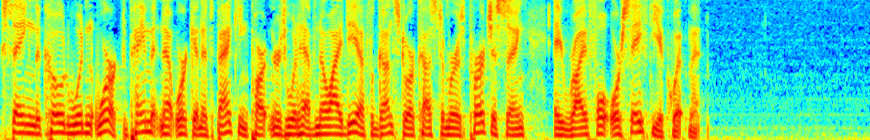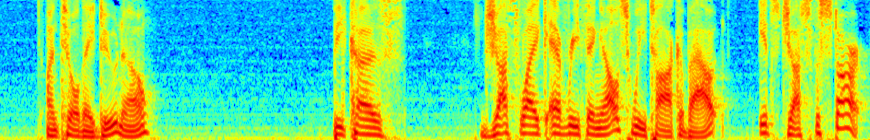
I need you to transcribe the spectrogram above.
saying the code wouldn't work. The payment network and its banking partners would have no idea if a gun store customer is purchasing a rifle or safety equipment. Until they do know. Because just like everything else we talk about, it's just the start.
